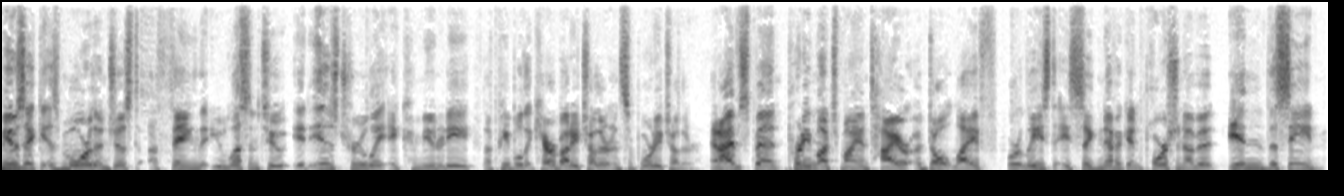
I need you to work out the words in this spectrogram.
Music is more than just a thing that you listen to. It is truly a community of people that care about each other and support each other. And I've spent pretty much my entire adult life, or at least a significant portion of it, in the scene,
